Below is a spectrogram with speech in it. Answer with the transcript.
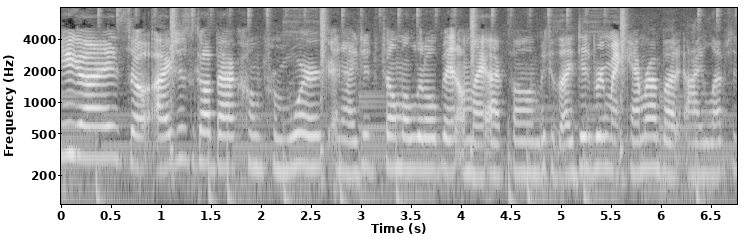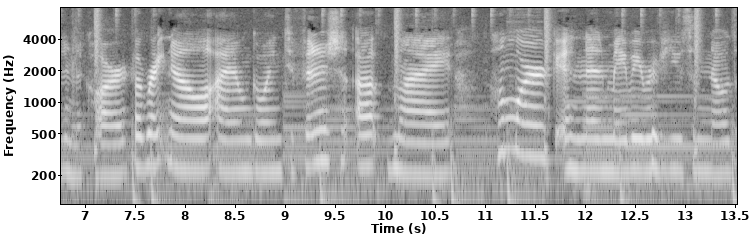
Hey guys, so I just got back home from work and I did film a little bit on my iPhone because I did bring my camera but I left it in the car. But right now I am going to finish up my homework and then maybe review some notes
